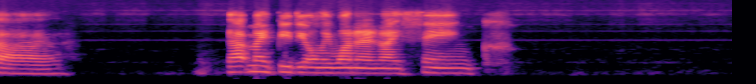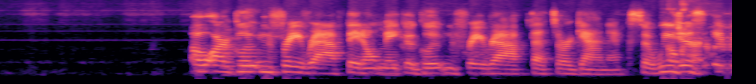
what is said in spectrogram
Uh, that might be the only one, and I think. Oh, our gluten-free wrap. They don't make a gluten-free wrap that's organic. So we okay. just, if,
